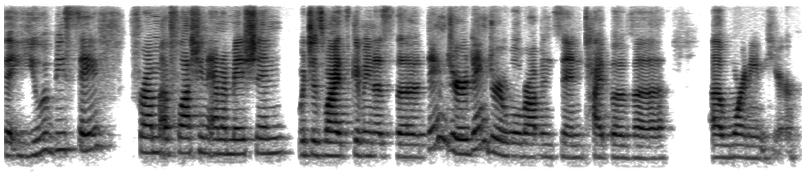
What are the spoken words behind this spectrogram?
that you would be safe from a flashing animation, which is why it's giving us the danger, danger, Will Robinson type of a, a warning here.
